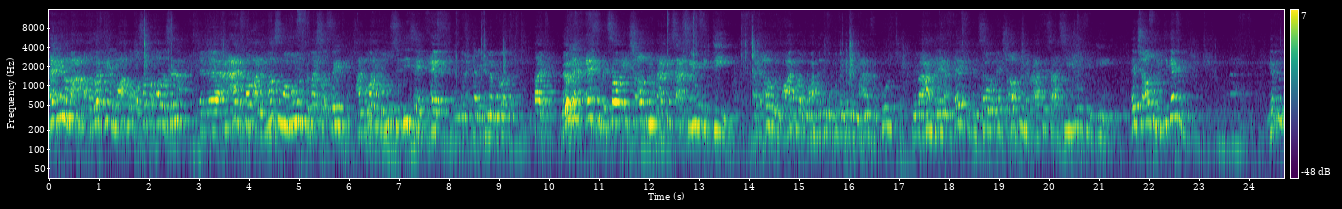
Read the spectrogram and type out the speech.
هاجي هنا مع حضرتك هنا المعادله ببساطه خالص هنا أنا عارف طبعا ال maximum moment بيحصل فين؟ عند واحد ونص D زي ال F اللي إحنا قايلينها دلوقتي. طيب بيقول لك F بتساوي H ultimate على 9 Cu في ال D. ادي اول معادله والمعادله دي موجوده جدا معانا في يبقى عندي هنا F بتساوي H ultimate على 9 Cu في ال D H ultimate دي given given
